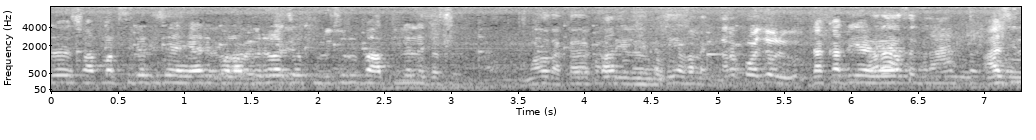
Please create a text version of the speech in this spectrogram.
যে সাত মার্ক সিটে দিছে হেয়ারে গলা করে আছে পুলিশের উপর হাত তুলে লেগেছে তারা কয়জন টাকা দিয়ে আইছিল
